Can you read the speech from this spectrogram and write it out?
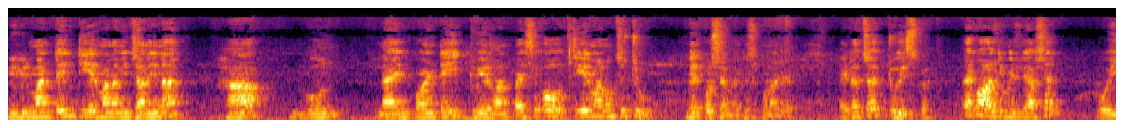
ভিবির মান টেন টি এর মান আমি জানি না। হাফ গুণ নাইন পয়েন্ট এইট টু এর মান পাইছি। ও টি এর মান হচ্ছে টু বের করছি আমরা কিছুক্ষণ আগে। এটা হচ্ছে টু স্কোয়ার দেখো আলটিমেটলি আসে ওই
